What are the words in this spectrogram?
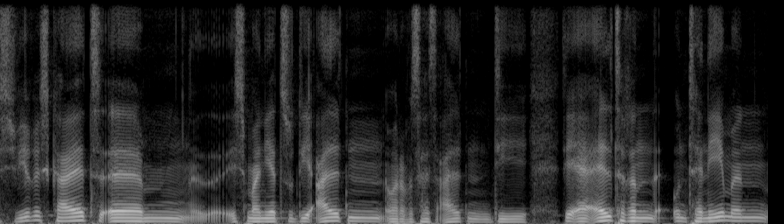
Schwierigkeit? Ähm, ich meine jetzt so die alten, oder was heißt alten, die, die eher älteren Unternehmen,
